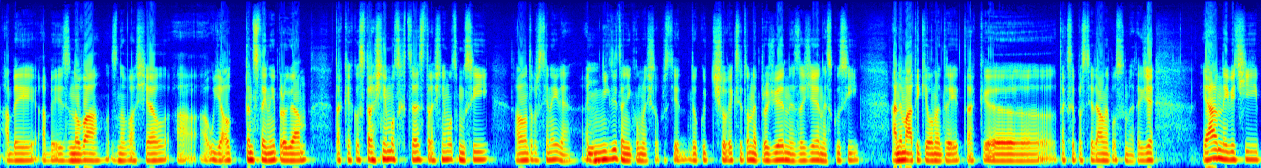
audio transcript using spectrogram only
aby, aby znova, znova šel a, a udělal ten stejný program, tak jako strašně moc chce, strašně moc musí, ale on to prostě nejde. A hmm. nikdy to nikomu nešlo. Prostě dokud člověk si to neprožije, nezažije, neskusí a nemá ty kilometry, tak, uh, tak se prostě dál neposune. Takže já největší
